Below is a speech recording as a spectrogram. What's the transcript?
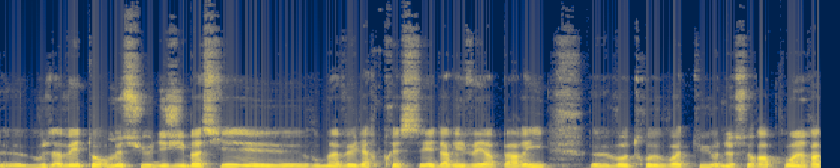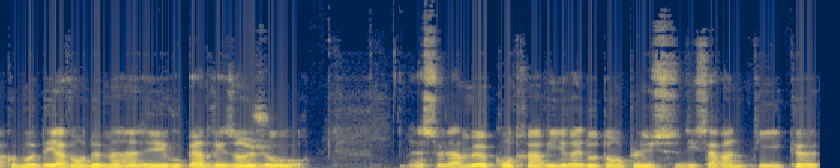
Euh, vous avez tort, monsieur, dit Gibassier, vous m'avez l'air pressé d'arriver à Paris, euh, votre voiture ne sera point raccommodée avant demain, et vous perdrez un jour. Cela me contrarierait d'autant plus, dit Saranti, que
